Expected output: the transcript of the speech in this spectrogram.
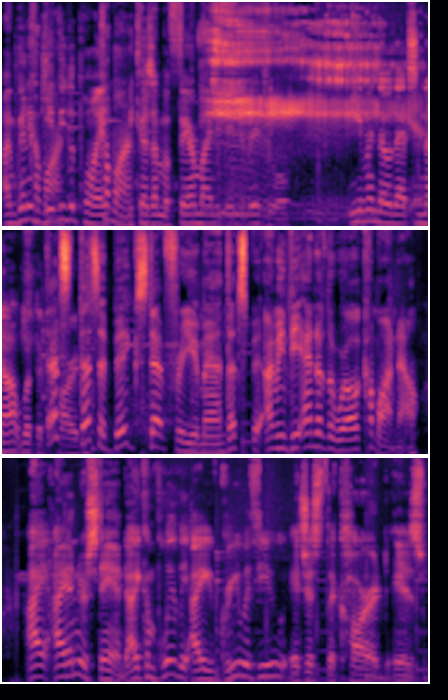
I'm gonna Come give on. you the point Come on. because I'm a fair-minded individual, even though that's not what the That's card. that's a big step for you, man. That's I mean the end of the world. Come on now. I I understand. I completely I agree with you. It's just the card is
